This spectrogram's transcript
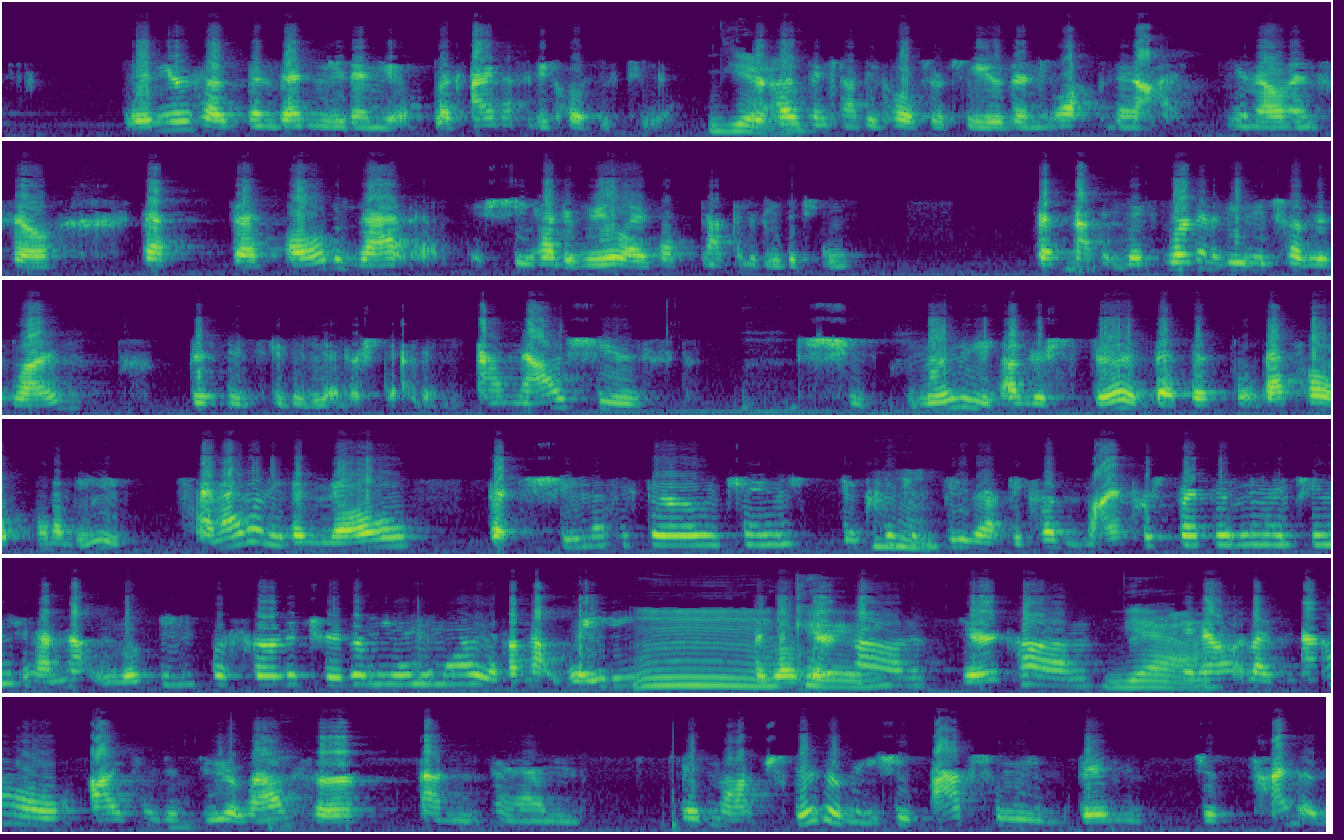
then your husband, then me, then you. Like I have to be closest to you. Your husband can't be closer to you than than I. You know, and so that that all of that she had to realize that's not going to be the case. That's not going. If we're going to be in each other's lives, this needs to be the understanding. And now she's she's really understood that that's, that's how it's going to be. And I don't even know that she necessarily changed. It could just be that because my perspective may change, and I'm not looking for her to trigger me anymore. Like I'm not waiting Mm, to go. Here it comes. Here it comes. Yeah. You know, like now I can just be around her and and it not trigger me. She's actually been just kind of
